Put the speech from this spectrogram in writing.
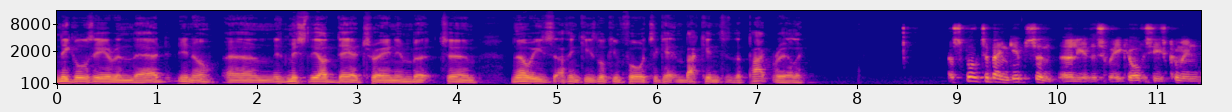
niggles here and there. You know, um, he's missed the odd day of training, but um, no, he's. I think he's looking forward to getting back into the pack. Really. I spoke to Ben Gibson earlier this week. Obviously, he's coming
